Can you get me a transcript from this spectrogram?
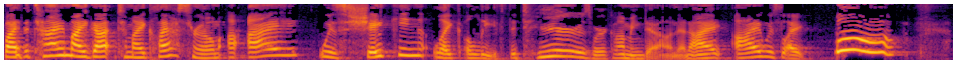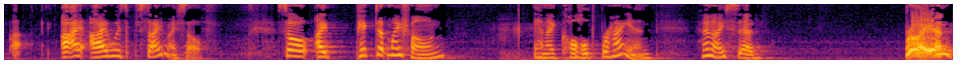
By the time I got to my classroom, I was shaking like a leaf. The tears were coming down, and I, I was like, Woo! I, I was beside myself. So I picked up my phone and I called Brian and I said, Brian,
